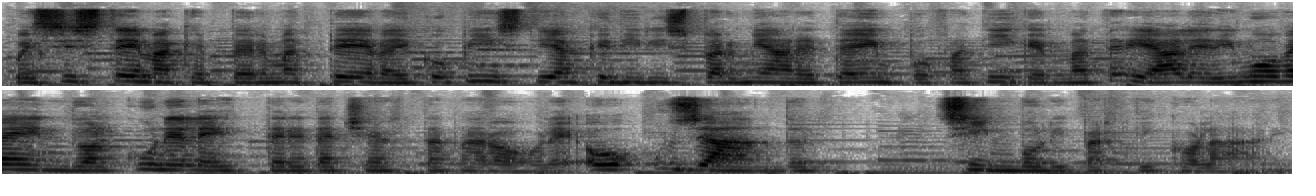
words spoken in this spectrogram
quel sistema che permetteva ai copisti anche di risparmiare tempo, fatica e materiale rimuovendo alcune lettere da certe parole o usando simboli particolari.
